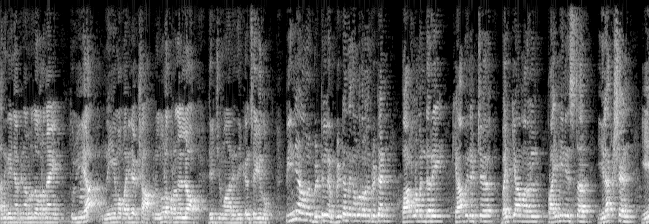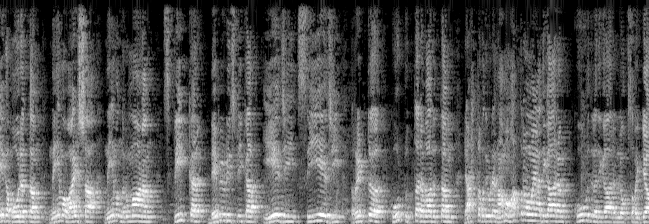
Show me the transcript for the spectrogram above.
അത് കഴിഞ്ഞാൽ പിന്നെ നമ്മൾ എന്താ പറഞ്ഞേ? തുല്യ നിയമ പരിരക്ഷ. പിന്നെ ഒന്നുകൂടെ പറഞ്ഞല്ലോ ജഡ്ജിമാരെ നീക്കം ചെയ്യുന്നു. പിന്നെയാണ് നമ്മൾ ബ്രിട്ടനിലും. ബ്രിട്ടൻ എന്തൊക്കെ നമ്മൾ പറഞ്ഞു Britain parliamentary cabinet bicameral prime minister election ഏക പൗരത്വം നിയമവാഴ്ച നിയമനിർമ്മാണം speaker deputy speaker A G C A G writ കൂട്ടുത്തരവാദിത്തം രാഷ്ട്രപതിയുടെ നാമമാത്രമായ അധികാരം കൂടുതൽ അധികാരം ലോക്സഭയ്ക്ക്.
